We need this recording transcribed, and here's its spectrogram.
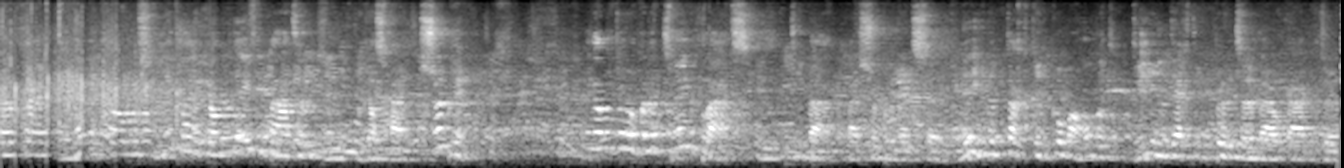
Dat zijn Henne Trouwens, Nick Leijkamp, Davy Baten en Jasmijn Sunring. Dan gaan we door naar de tweede plaats in die baan bij Supplements 89,133 punten bij elkaar geturnd.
